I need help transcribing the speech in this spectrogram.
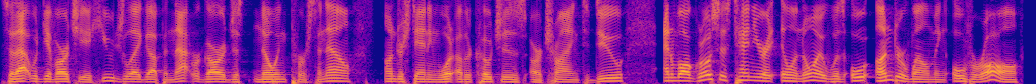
So that would give Archie a huge leg up in that regard, just knowing personnel, understanding what other coaches are trying to do. And while Groce's tenure at Illinois was o- underwhelming overall,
